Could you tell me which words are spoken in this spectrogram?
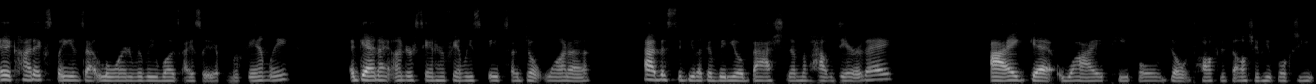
it kind of explains that lauren really was isolated from her family. Again i understand her family's faith so i don't want to have this to be like a video bashing them of how dare they. I get why people don't talk to fellowship people because you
